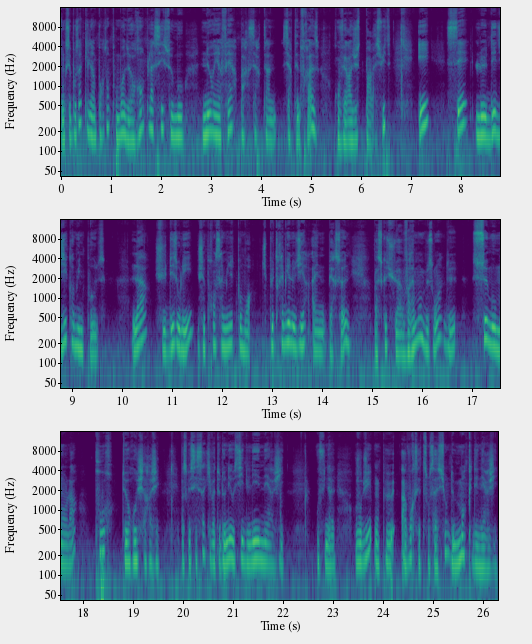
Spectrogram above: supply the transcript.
Donc c'est pour ça qu'il est important pour moi de remplacer ce mot ne rien faire par certaines, certaines phrases qu'on verra juste par la suite. Et c'est le dédier comme une pause. Là, je suis désolée, je prends cinq minutes pour moi. Tu peux très bien le dire à une personne parce que tu as vraiment besoin de ce moment-là pour te recharger. Parce que c'est ça qui va te donner aussi de l'énergie. Au final, aujourd'hui, on peut avoir cette sensation de manque d'énergie.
